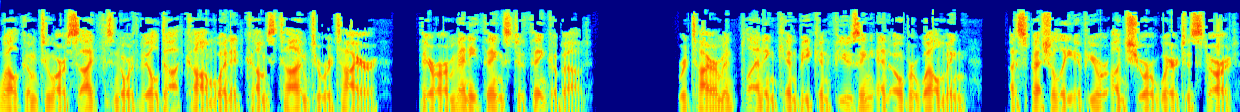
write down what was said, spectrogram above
Welcome to our site fsgnorthville.com when it comes time to retire, there are many things to think about. Retirement planning can be confusing and overwhelming, especially if you're unsure where to start.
